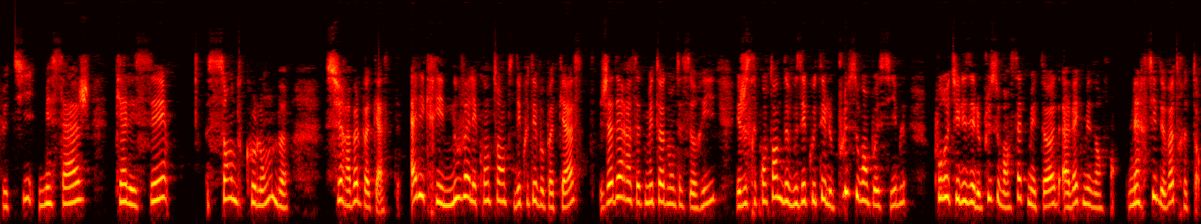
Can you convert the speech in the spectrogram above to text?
petit message qu'a laissé Sande Colombe sur Apple Podcast. Elle écrit Nouvelle et contente d'écouter vos podcasts. J'adhère à cette méthode Montessori et je serai contente de vous écouter le plus souvent possible pour utiliser le plus souvent cette méthode avec mes enfants. Merci de votre temps.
